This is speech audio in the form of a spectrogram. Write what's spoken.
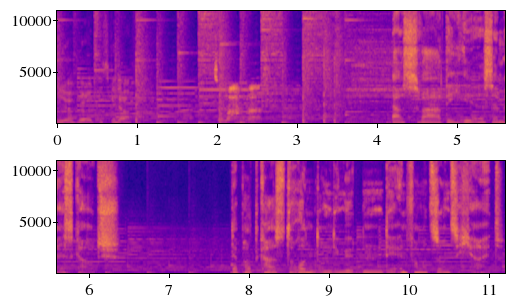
Wir hören uns wieder. So machen wir's. Das war die ISMS Couch. Der Podcast rund um die Mythen der Informationssicherheit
